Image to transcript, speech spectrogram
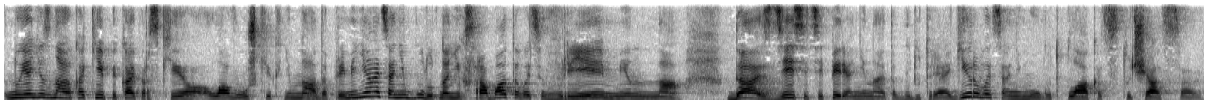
ну, я не знаю, какие пикаперские ловушки к ним надо применять, они будут на них срабатывать временно. Да, здесь и теперь они на это будут реагировать, они могут плакать, стучаться,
